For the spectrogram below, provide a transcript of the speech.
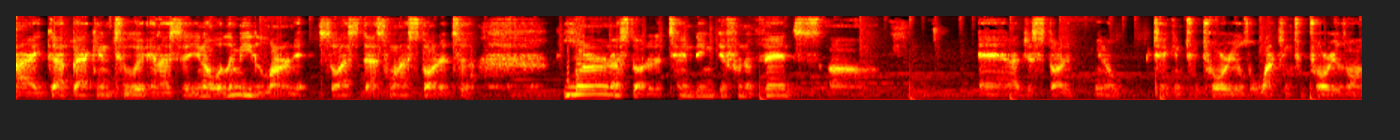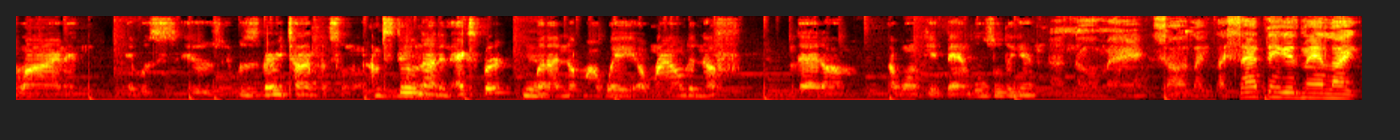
I got back into it and I said, you know what, let me learn it. So I, that's when I started to learn. I started attending different events. Um, and I just started, you know, taking tutorials or watching tutorials online and it was it was it was very time consuming. I'm still not an expert, Yeah. but I know my way around enough that um I won't get bamboozled again. I know, man. So, like, like sad thing is, man, like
